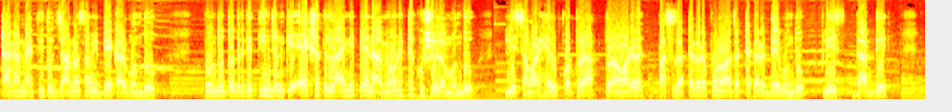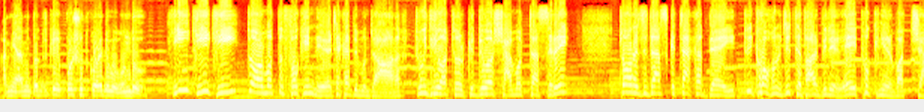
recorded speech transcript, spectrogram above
টাকা নাই তুই তো জানোস আমি বেকার বন্ধু। বন্ধু তোদেরকে তিনজনকে একসাথে লাইনে পেয়ে না আমি অনেকটা খুশি হলাম বন্ধু। প্লিজ আমার হেল্প কর তোরা। তোরা আমার পাঁচ হাজার টাকার পনেরো হাজার টাকার দে বন্ধু। প্লিজ দাঁড় দে। আমি আমি তোদেরকে পরিশোধ করে দেবো বন্ধু। কি কি কি? তোর মতো ফকিং নিয়ে টাকা দিব না তুই দিও তোর কি দিও সামর্থ্য আছে রে? তোর যদি আজকে টাকা দেই তুই কখনো দিতে পারবি রে এই ফকিংয়ের বাচ্চা?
